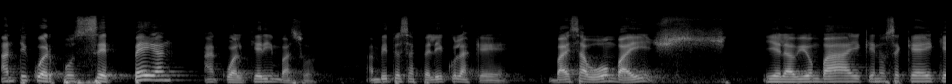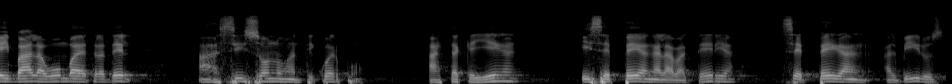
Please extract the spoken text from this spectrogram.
anticuerpos se pegan a cualquier invasor. ¿Han visto esas películas que va esa bomba ahí y el avión va y que no sé qué, y que ahí va la bomba detrás de él? Así son los anticuerpos. Hasta que llegan y se pegan a la bacteria, se pegan al virus,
